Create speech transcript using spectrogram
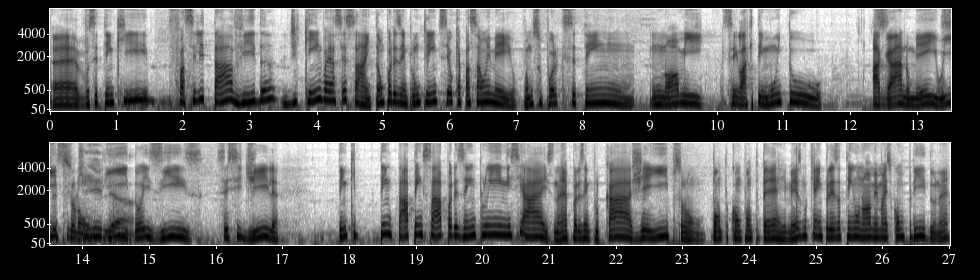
É, você tem que facilitar a vida de quem vai acessar. Então, por exemplo, um cliente seu quer passar um e-mail. Vamos supor que você tem um nome, sei lá, que tem muito H no meio, Y, I, dois Is ser cedilha. Tem que tentar pensar, por exemplo, em iniciais, né? Por exemplo, kgy.com.br, mesmo que a empresa tenha um nome mais comprido, né?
